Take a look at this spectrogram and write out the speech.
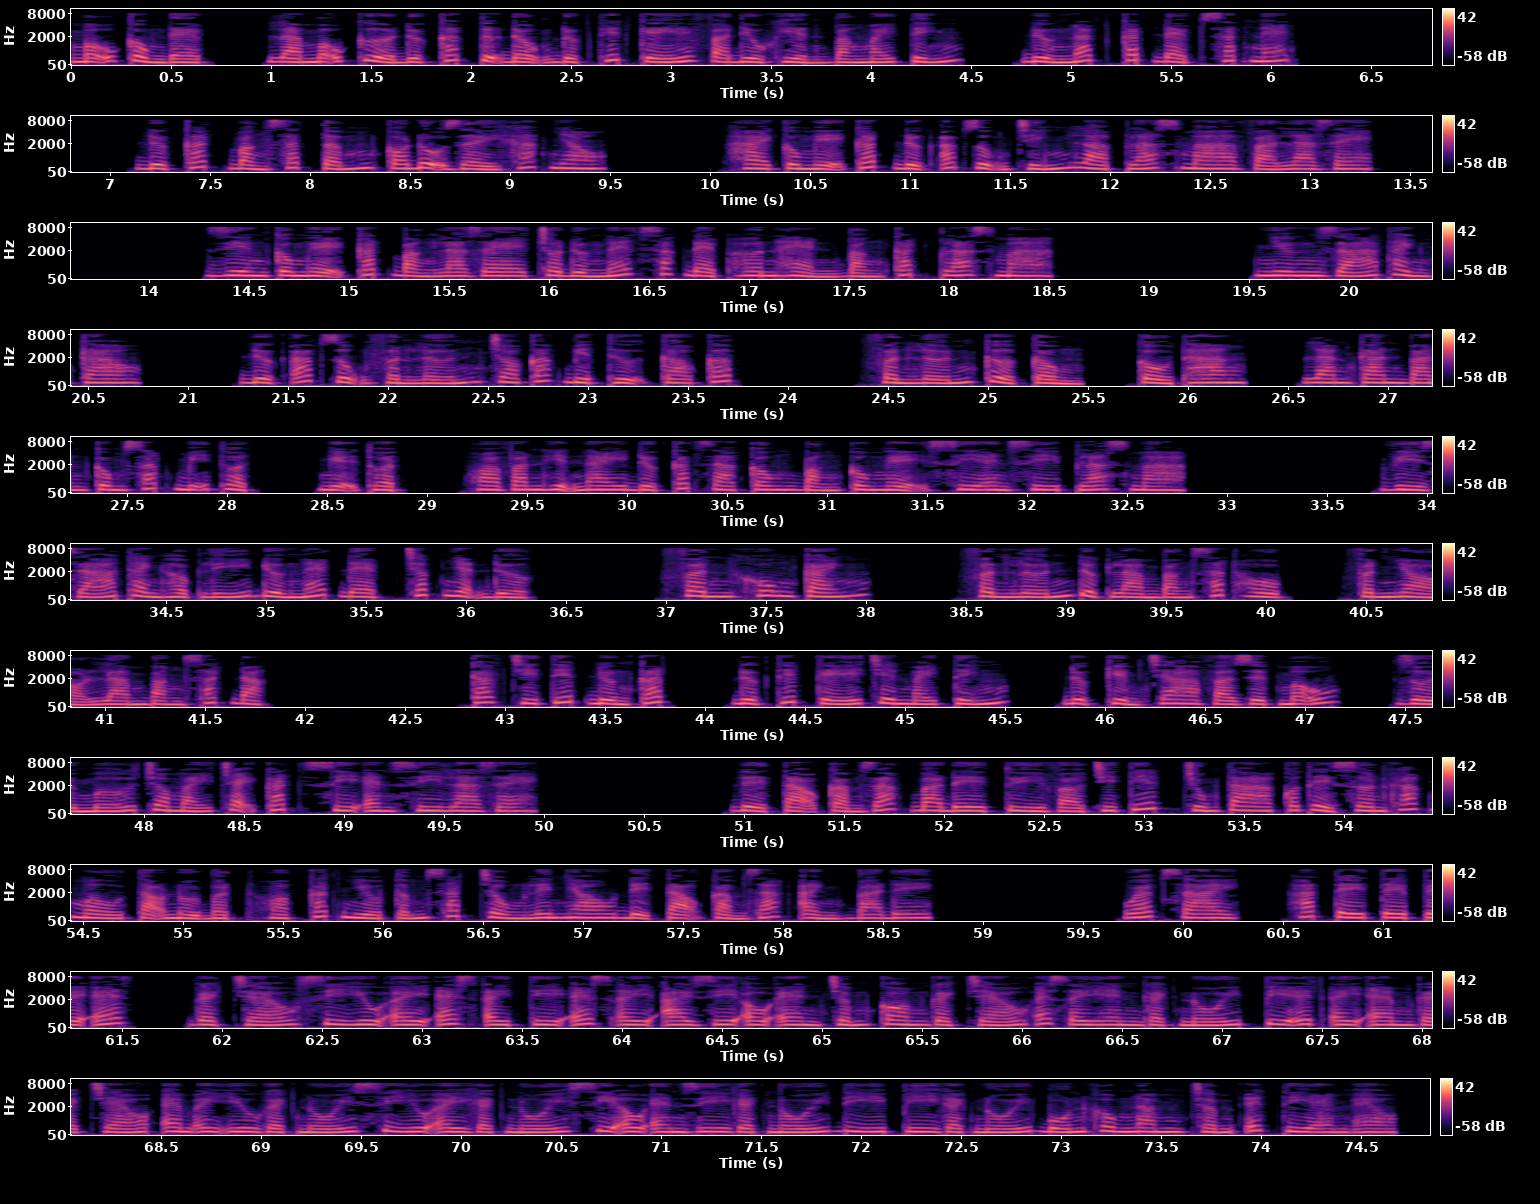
Mẫu cổng đẹp là mẫu cửa được cắt tự động được thiết kế và điều khiển bằng máy tính, đường nắt cắt đẹp sắt nét. Được cắt bằng sắt tấm có độ dày khác nhau. Hai công nghệ cắt được áp dụng chính là plasma và laser. Riêng công nghệ cắt bằng laser cho đường nét sắc đẹp hơn hẳn bằng cắt plasma. Nhưng giá thành cao. Được áp dụng phần lớn cho các biệt thự cao cấp. Phần lớn cửa cổng, cầu thang, lan can ban công sắt mỹ thuật, nghệ thuật, hoa văn hiện nay được cắt gia công bằng công nghệ CNC plasma. Vì giá thành hợp lý đường nét đẹp chấp nhận được. Phần khung cánh. Phần lớn được làm bằng sắt hộp, phần nhỏ làm bằng sắt đặc. Các chi tiết đường cắt, được thiết kế trên máy tính, được kiểm tra và duyệt mẫu, rồi mớ cho máy chạy cắt CNC laser. Để tạo cảm giác 3D tùy vào chi tiết chúng ta có thể sơn khác màu tạo nổi bật hoặc cắt nhiều tấm sắt chồng lên nhau để tạo cảm giác ảnh 3D. Website https gạch chéo cuasatsaigon gạch chéo san gạch nối psam gạch chéo mau gạch nối cua gạch nối cong gạch nối dep gạch nối 405 html.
